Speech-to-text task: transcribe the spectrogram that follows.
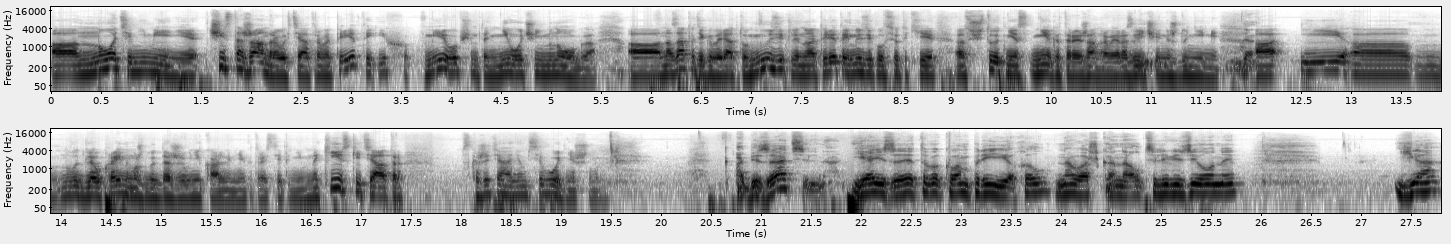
а, но тем не менее, чисто жанровых театров опереты, их в мире, в общем-то, не очень много. А, На Западе говорят о мюзикле, но оперета и мюзикл все-таки существуют нес- некоторые жанровые различия между ними. Да. А, И м, ну, вот для Украины, может быть, даже уникальный в некоторой степени именно Киевский театр. Скажите о нем сегодняшнем. Обязательно. Я из-за этого к вам приехал на ваш канал телевизионный. Я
